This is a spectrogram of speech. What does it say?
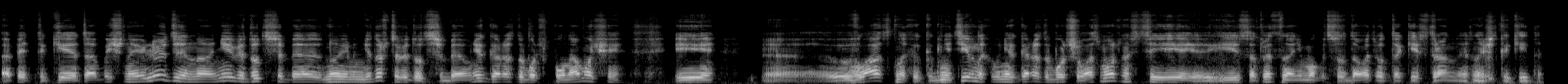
опять-таки, это обычные люди, но они ведут себя, ну, не то, что ведут себя, у них гораздо больше полномочий, и властных и когнитивных, у них гораздо больше возможностей, и, соответственно, они могут создавать вот такие странные, значит, какие-то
